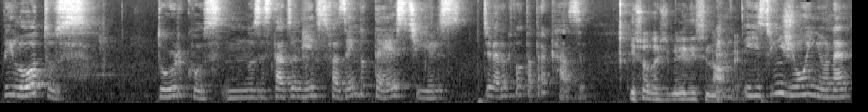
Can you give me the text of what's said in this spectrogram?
pilotos turcos nos Estados Unidos fazendo teste e eles tiveram que voltar para casa. Isso é 2019. E isso em junho, né?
